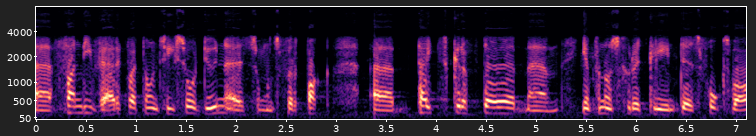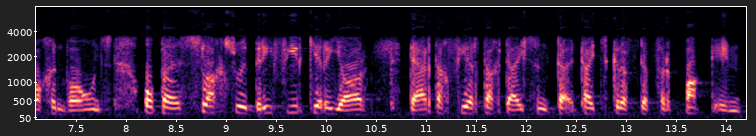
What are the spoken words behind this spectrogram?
Uh van die werk wat ons hierso doen is ons verpak uh tydskrifte. Um, een van ons groot kliënte is Volkswagen waar ons op 'n slag so 3, 4 keer 'n jaar 30, 40000 tydskrifte verpak en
